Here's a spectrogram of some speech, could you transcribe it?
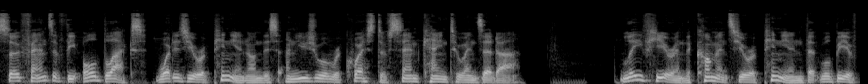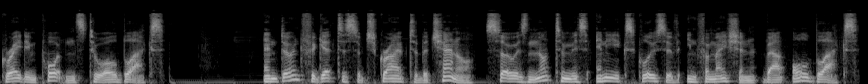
So fans of the All Blacks, what is your opinion on this unusual request of Sam Cane to NZR? Leave here in the comments your opinion that will be of great importance to All Blacks. And don't forget to subscribe to the channel so as not to miss any exclusive information about All Blacks.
